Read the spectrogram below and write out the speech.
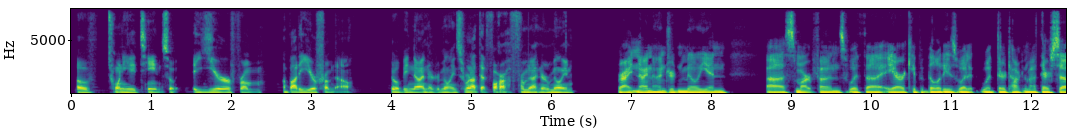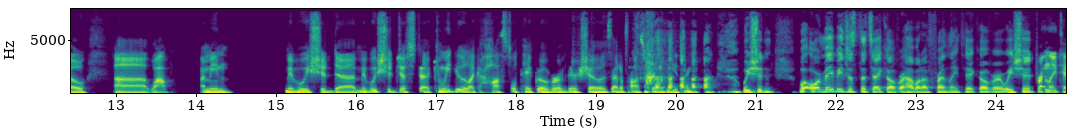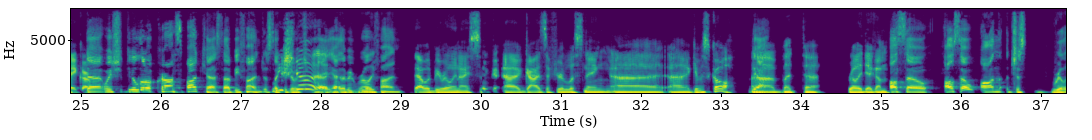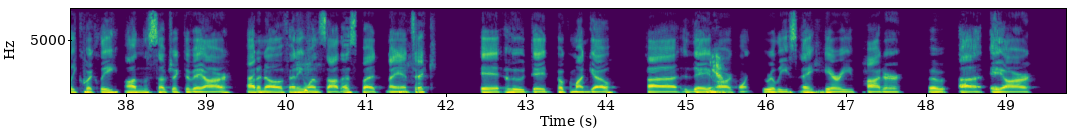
of 2018. So a year from about a year from now, it will be 900 million. So we're not that far off from 900 million. Right, 900 million uh, smartphones with uh, AR capabilities. What what they're talking about there. So, uh, wow. I mean, maybe we should uh, maybe we should just uh, can we do like a hostile takeover of their show? Is that a possibility? you think we shouldn't, well, or maybe just the takeover. How about a friendly takeover? We should. friendly takeover? Uh, we should do a little cross podcast. That'd be fun. Just like We should. yeah, that'd be really fun. that would be really nice. So, uh, guys, if you're listening, uh, uh, give us a call. Yeah. Uh, but uh, really dig them. Also, also on just really quickly on the subject of AR. I don't know if anyone saw this, but Niantic, it, who did Pokemon Go, uh, they Yeah. are going to release a Harry Potter uh, uh, AR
